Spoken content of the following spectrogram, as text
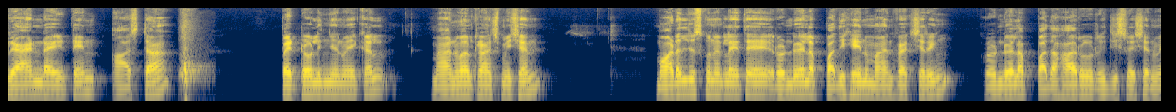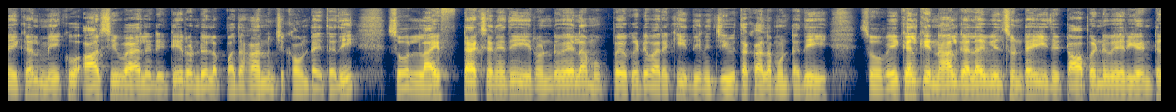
grand i ten Asta petrol engine vehicle manual transmission. Model చూసుకున్నట్లయితే రెండు వేల పదిహేను మ్యానుఫ్యాక్చరింగ్ రెండు వేల పదహారు రిజిస్ట్రేషన్ వెహికల్ మీకు ఆర్సీ వ్యాలిడిటీ రెండు వేల పదహారు నుంచి కౌంట్ అవుతుంది. సో లైఫ్ ట్యాక్స్ అనేది రెండు వేల ముప్పై ఒకటి వరకు దీని జీవితకాలం ఉంటుంది. సో వెహికల్కి నాలుగు అలై వీల్స్ ఉంటాయి. ఇది top and variant.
